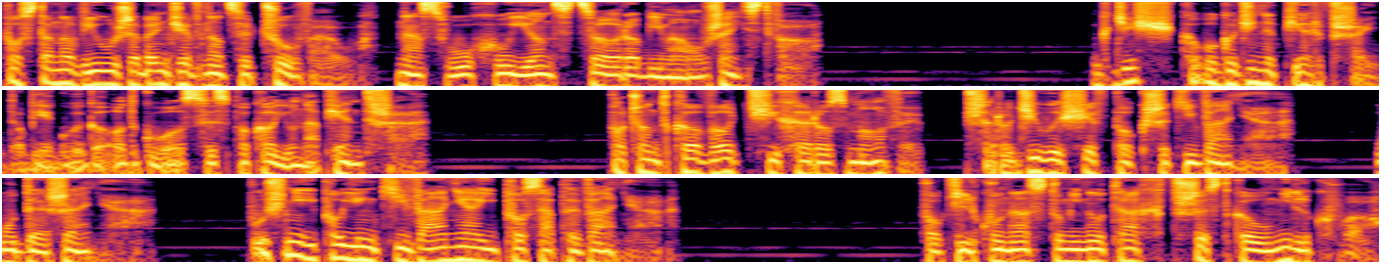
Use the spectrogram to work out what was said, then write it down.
Postanowił, że będzie w nocy czuwał, nasłuchując, co robi małżeństwo. Gdzieś koło godziny pierwszej dobiegły go odgłosy spokoju na piętrze. Początkowo ciche rozmowy przerodziły się w pokrzykiwania, uderzenia, później pojękiwania i posapywania. Po kilkunastu minutach wszystko umilkło.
